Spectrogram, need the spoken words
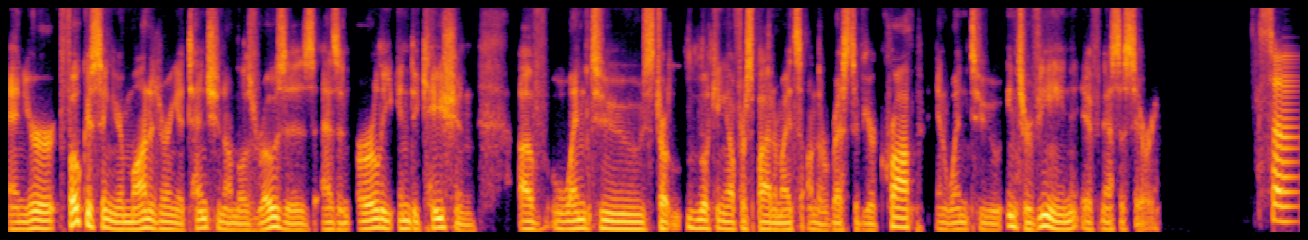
and you're focusing your monitoring attention on those roses as an early indication of when to start looking out for spider mites on the rest of your crop and when to intervene if necessary. So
